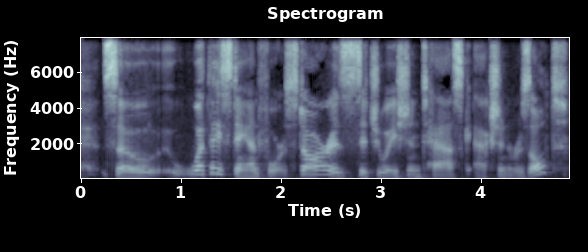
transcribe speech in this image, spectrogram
Okay. So what they stand for STAR is situation, task, action, result.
